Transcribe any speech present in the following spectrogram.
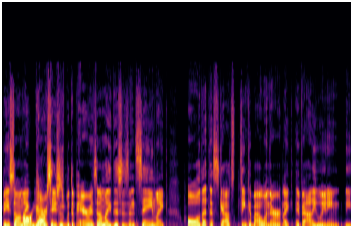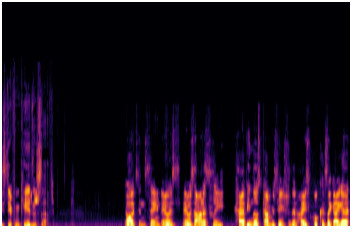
based on like Oh, yeah. conversations with the parents. And I'm like, this is insane. Like all that the scouts think about when they're like evaluating these different kids and stuff. Oh, it's insane. It was it was honestly having those conversations in high school because like I got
